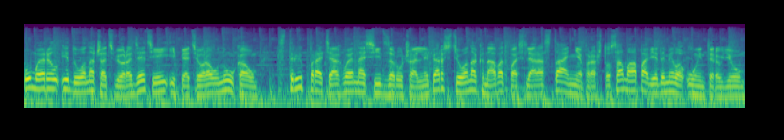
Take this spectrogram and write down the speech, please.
У Мэрыл і Дона чацвёра дзяцей і пяцёра ўнукаў. Стрып працягвае насіць заручальны пярсцёнак нават пасля расстання, пра што сама паведаміла ў інтэрв'ю.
